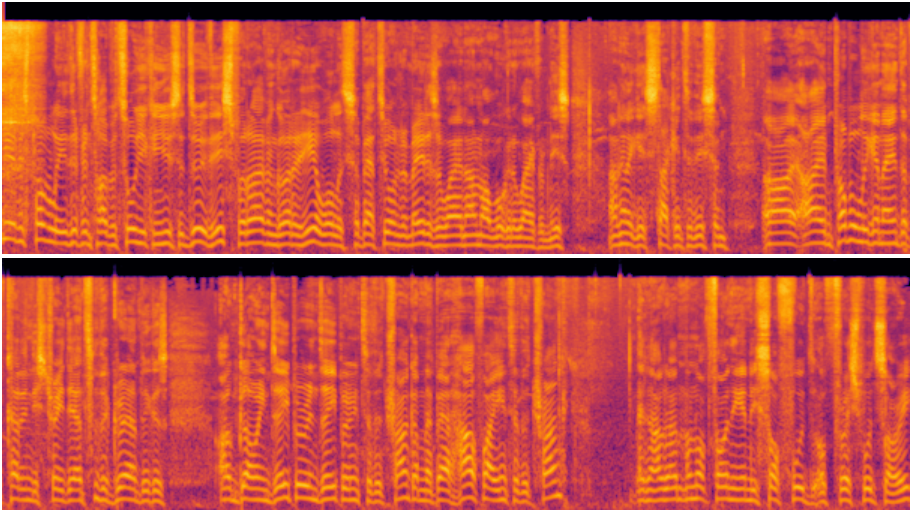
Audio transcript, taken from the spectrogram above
Yeah, there's probably a different type of tool you can use to do this, but I haven't got it here. Well, it's about 200 metres away and I'm not walking away from this. I'm going to get stuck into this and I, I'm probably going to end up cutting this tree down to the ground because I'm going deeper and deeper into the trunk. I'm about halfway into the trunk and I'm not finding any soft wood or fresh wood, sorry,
